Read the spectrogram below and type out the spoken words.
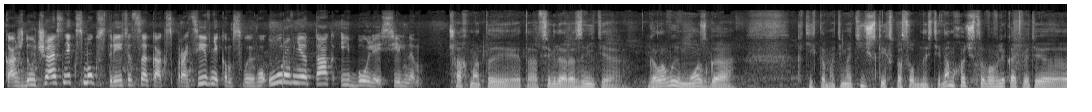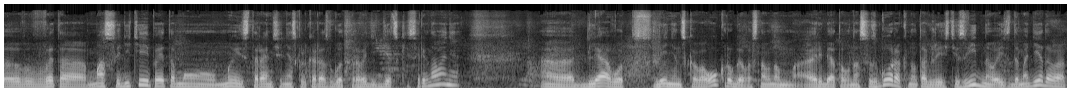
Каждый участник смог встретиться как с противником своего уровня, так и более сильным. Шахматы – это всегда развитие головы, мозга, каких-то математических способностей. Нам хочется вовлекать в, эти, в это массы детей, поэтому мы стараемся несколько раз в год проводить детские соревнования. Э, для вот Ленинского округа, в основном э, ребята у нас из Горок, но также есть из Видного, из Домодедова.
